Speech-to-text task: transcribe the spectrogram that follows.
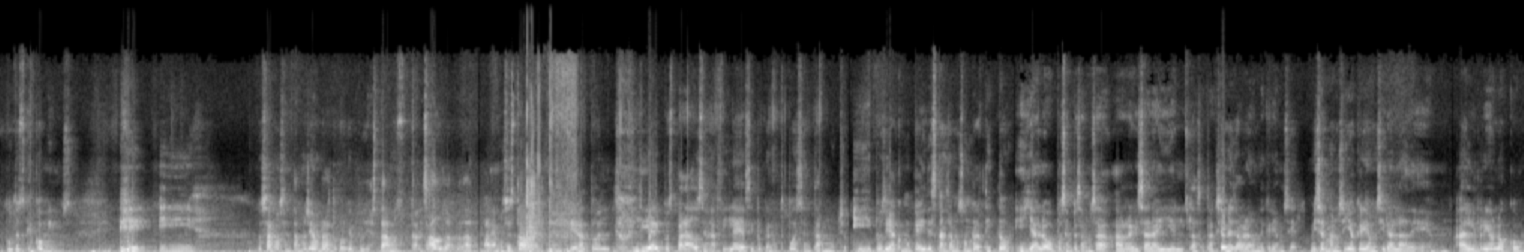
El punto es que comimos. Y, y o sea, nos sentamos ya un rato porque pues ya estábamos cansados, la verdad. Habíamos estado en, en tierra todo el, todo el, día y pues parados en la fila y así porque no te puedes sentar mucho. Y pues ya como que ahí descansamos un ratito y ya luego pues empezamos a, a revisar ahí el, las atracciones, a ver a dónde queríamos ir. Mis hermanos y yo queríamos ir a la de, al río loco.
